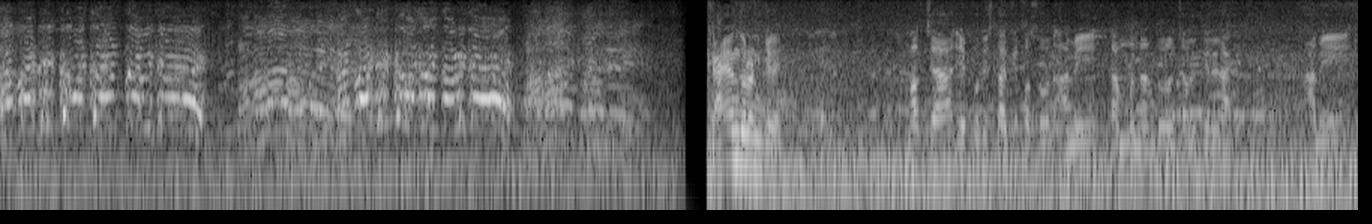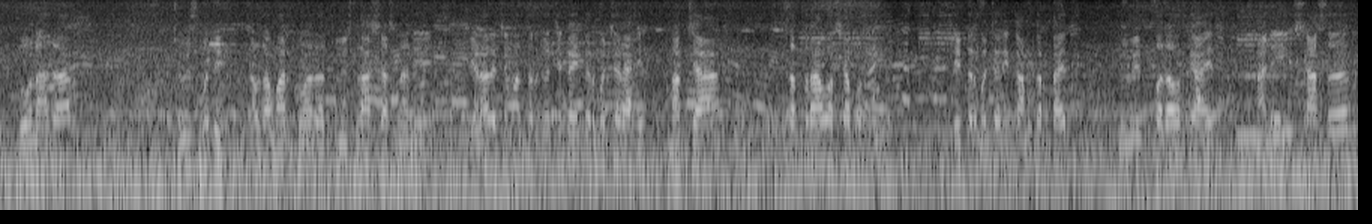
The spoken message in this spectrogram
छत्रपती शिवाजीराजांचा विजय छत्रपती शिवाजीराजांचा विजय काय आंदोलन केले मागच्या एकोणीस तारखेपासून आम्ही कामबंद आंदोलन चालू केलेलं आहे. आम्ही दोन हजार चोवीसमध्ये चौदा मार्च दोन हजार चोवीसला शासनाने येणाऱ्याच्या अंतर्गत जे काही कर्मचारी आहेत. मागच्या सतरा वर्षापासून हे कर्मचारी काम करत आहेत विविध पदावरती आहेत. आणि शासन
